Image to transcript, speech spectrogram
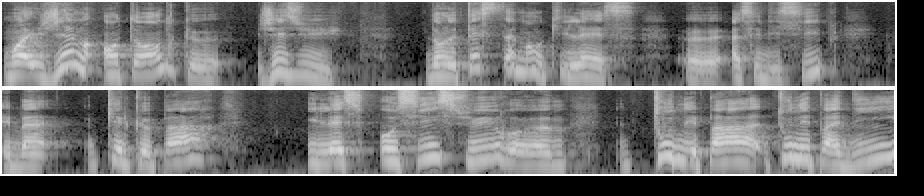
moi, j'aime entendre que Jésus, dans le testament qu'il laisse euh, à ses disciples, eh ben, quelque part, il laisse aussi sur euh, tout n'est pas, pas dit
